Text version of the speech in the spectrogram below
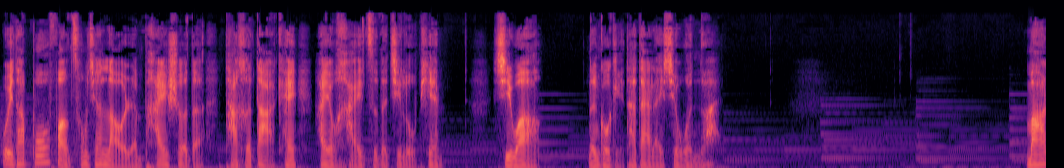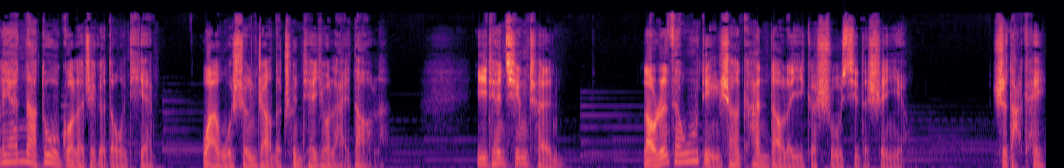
为她播放从前老人拍摄的他和大开还有孩子的纪录片，希望能够给她带来一些温暖。玛丽安娜度过了这个冬天，万物生长的春天又来到了。一天清晨，老人在屋顶上看到了一个熟悉的身影，是大 K，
